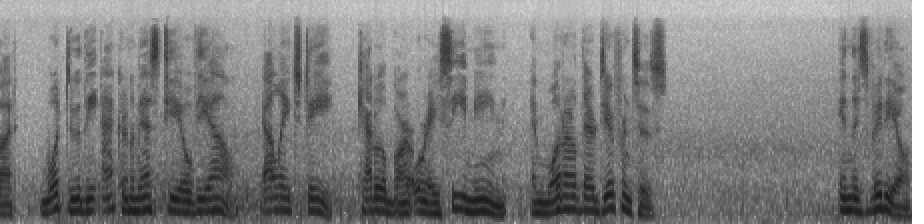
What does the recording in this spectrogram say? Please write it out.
But, what do the acronym STOVL, LHD, CATOBAR or AC mean, and what are their differences? In this video,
